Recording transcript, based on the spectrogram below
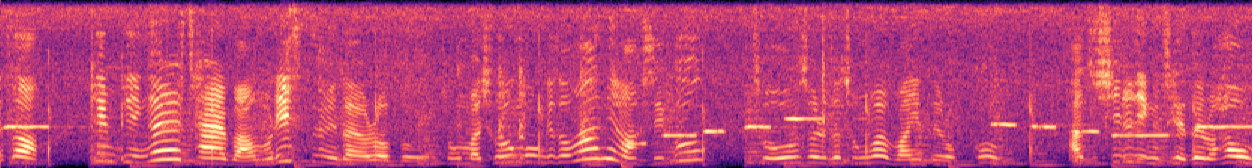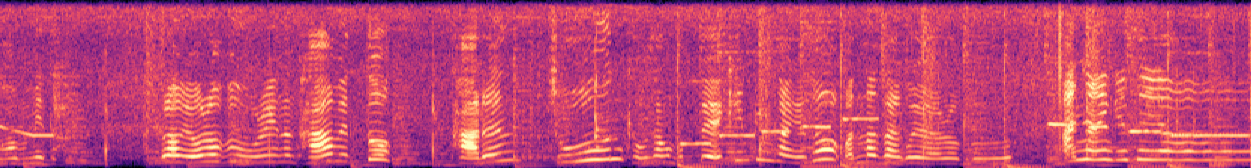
문경에서 캠핑을 잘 마무리했습니다, 여러분. 정말 좋은 공기도 많이 마시고 좋은 소리도 정말 많이 들었고 아주 힐링 제대로 하고 갑니다. 그럼 여러분 우리는 다음에 또 다른 좋은 경상북도의 캠핑장에서 만나자고요, 여러분. 안녕히 계세요.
